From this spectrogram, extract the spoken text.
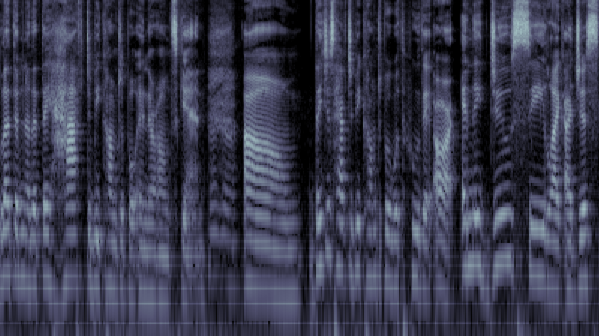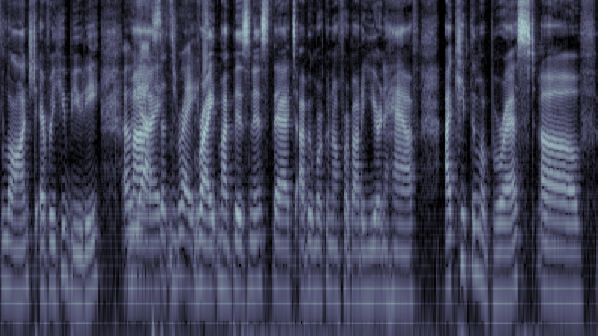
let them know that they have to be comfortable in their own skin. Mm-hmm. Um, they just have to be comfortable with who they are, and they do see. Like I just launched EveryHue Beauty. Oh, yes, that's right. Right, my business that I've been working on for about a year and a half. I keep them abreast Mm-hmm. Of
